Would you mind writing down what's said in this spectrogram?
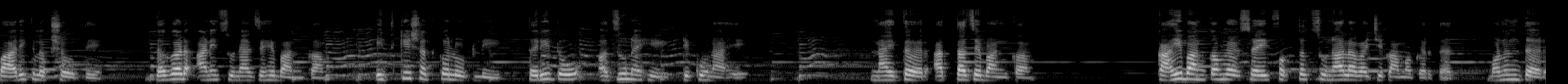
बारीक लक्ष होते. दगड आणि चुन्याचे हे बांधकाम इतकी शतकं लोटली तरी तो अजूनही टिकून आहे. नाहीतर आत्ताचे बांधकाम काही बांधकाम व्यावसायिक फक्त चुना लावायची कामं करतात. म्हणून तर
